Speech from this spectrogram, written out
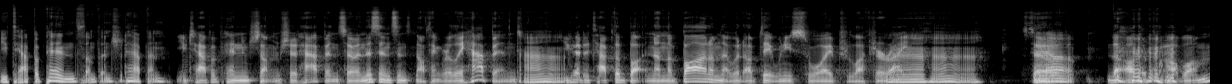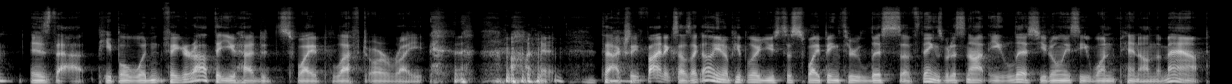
you tap a pin, something should happen. You tap a pin, and something should happen. So in this instance, nothing really happened. Ah. You had to tap the button on the bottom that would update when you swiped left or right. Uh-huh. So yeah. the other problem is that people wouldn't figure out that you had to swipe left or right on it to actually find it. Because I was like, oh, you know, people are used to swiping through lists of things, but it's not a list. You'd only see one pin on the map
